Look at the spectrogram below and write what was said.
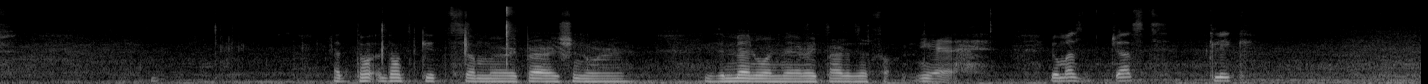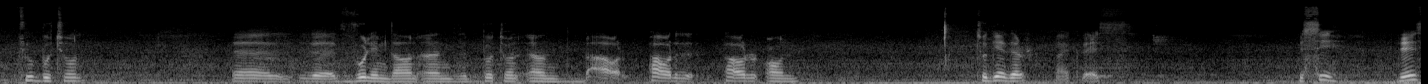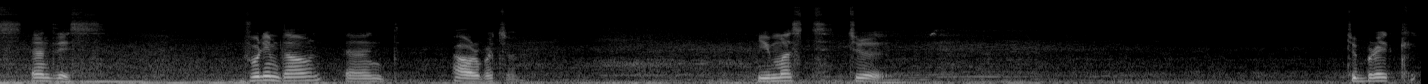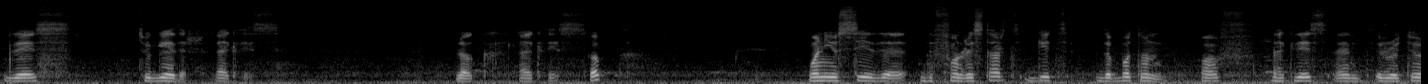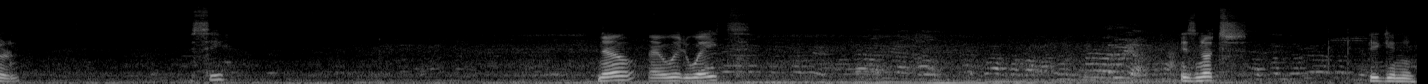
I don't don't get some uh, reparation or uh, the man one uh, repair the phone. Yeah. You must just click two button uh, the, the volume down and the button and power power power on together like this. You see this and this. Volume down and power button. You must to to break this together like this. Look like this. Up when you see the the phone restart get the button off like this and return. You see? Now I will wait. Is not beginning.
